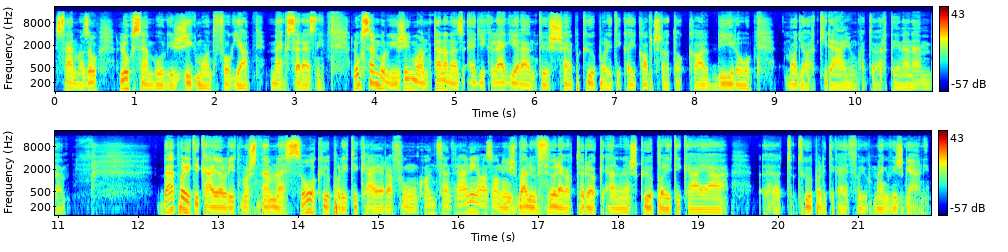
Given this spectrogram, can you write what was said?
származó luxemburgi Zsigmond fogja megszerezni. Luxemburgi Zsigmond talán az egyik legjelentősebb külpolitikai kapcsolatokkal bíró magyar királyunk a történelemben. Belpolitikájáról itt most nem lesz szó, a külpolitikájára fogunk koncentrálni, azon is belül főleg a török ellenes külpolitikájá, külpolitikáját fogjuk megvizsgálni.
